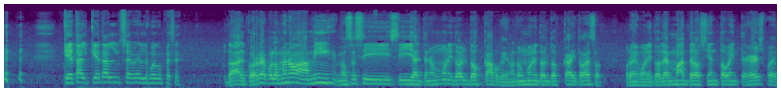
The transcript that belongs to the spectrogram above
¿Qué tal, ¿Qué tal se ve el juego en PC? Total, corre por lo menos a mí, no sé si, si al tener un monitor 2K, porque yo no tengo un monitor 2K y todo eso, pero mi monitor es más de los 120 Hz, pues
